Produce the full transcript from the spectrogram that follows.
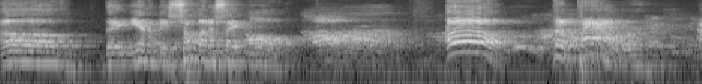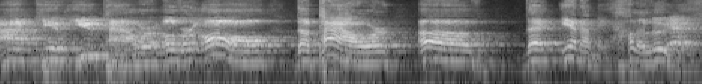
of the enemy. Somebody say all. All. All the power. I give you power over all the power of the enemy. Hallelujah.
